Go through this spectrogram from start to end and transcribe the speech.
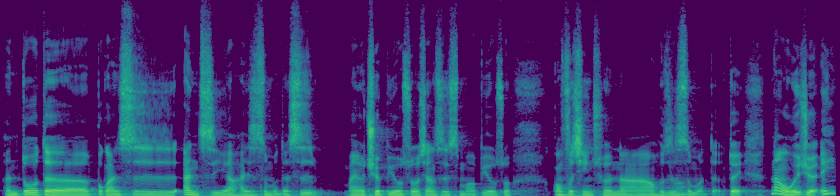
很多的，不管是案子也好还是什么的，是。蛮有趣，比如说像是什么，比如说光复青春啊，或者是什么的，哦、对。那我会觉得，哎、欸，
